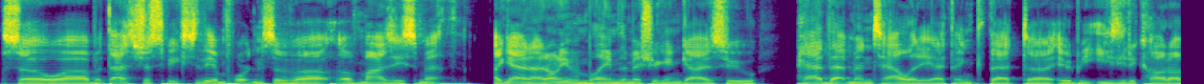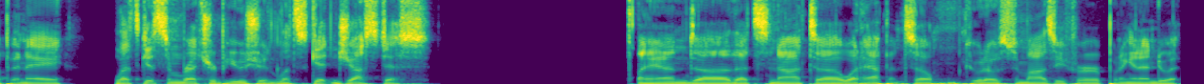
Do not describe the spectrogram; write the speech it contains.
So, uh, but that just speaks to the importance of uh, of Mazi Smith. Again, I don't even blame the Michigan guys who had that mentality. I think that uh, it would be easy to caught up in a let's get some retribution, let's get justice, and uh, that's not uh, what happened. So, kudos to Mazi for putting an end to it.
